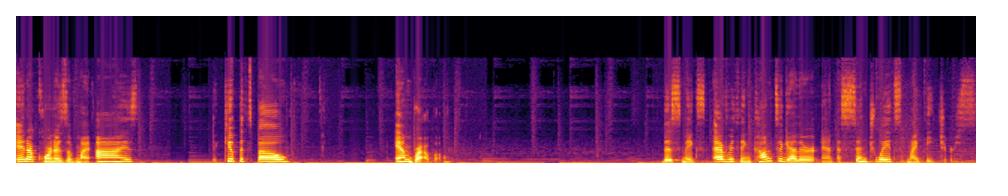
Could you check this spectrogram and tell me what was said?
inner corners of my eyes, the cupid's bow, and brow bone. This makes everything come together and accentuates my features.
